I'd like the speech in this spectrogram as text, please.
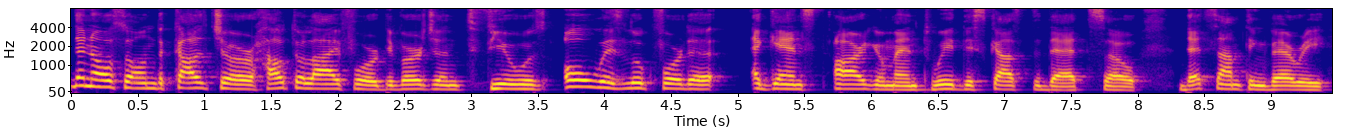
Then, also on the culture, how to lie for divergent views, always look for the against argument. We discussed that. So that's something very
